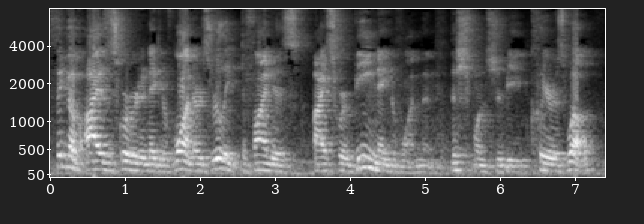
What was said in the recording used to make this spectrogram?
think of i as a square root of negative 1, or it's really defined as i squared being negative 1, then this one should be clear as well.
